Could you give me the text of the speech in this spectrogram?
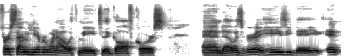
First time he ever went out with me to the golf course. And uh, it was a very hazy day. And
